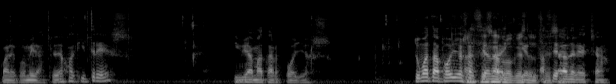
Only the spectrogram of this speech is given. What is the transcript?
Vale, pues mira, te dejo aquí tres y voy a matar pollos. Tú mata pollos hacia la, izquierda, hacia la derecha.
